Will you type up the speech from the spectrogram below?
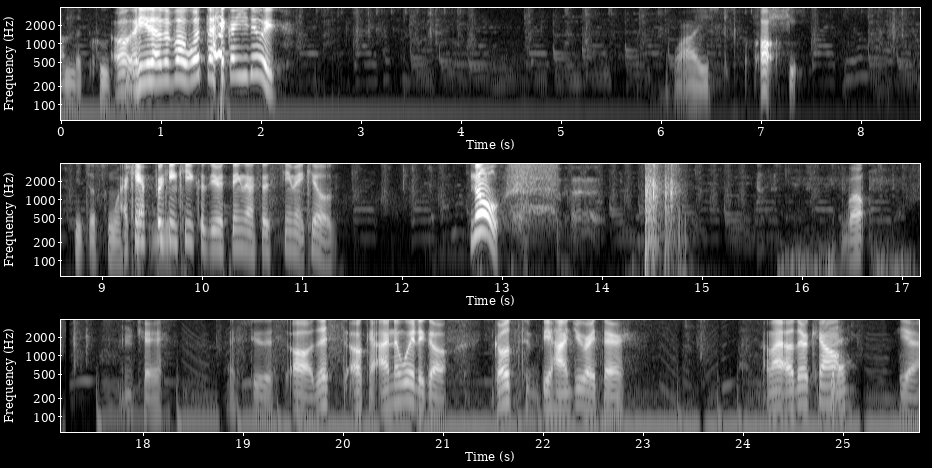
I'm the cool Oh, he's on the boat. What the heck are you doing? Why Oh. shit. He just I can't shot me. freaking key because your thing that says teammate killed. No! Well. Okay. Let's do this. Oh, this. Okay, I know where to go. Go to behind you right there. On my other account? Okay. Yeah.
